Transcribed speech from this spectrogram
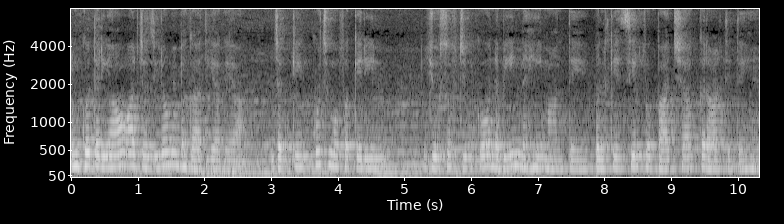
ان کو دریاؤں اور جزیروں میں بھگا دیا گیا، جبکہ کچھ مفکرین یوسف جن کو نبی نہیں مانتے، بلکہ صرف بادشاہ قرار دیتے ہیں۔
